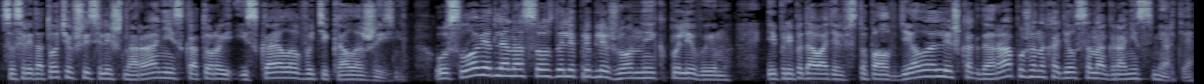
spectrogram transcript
сосредоточившись лишь на ране, из которой из Кайла вытекала жизнь. Условия для нас создали приближенные к полевым, и преподаватель вступал в дело лишь когда раб уже находился на грани смерти.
